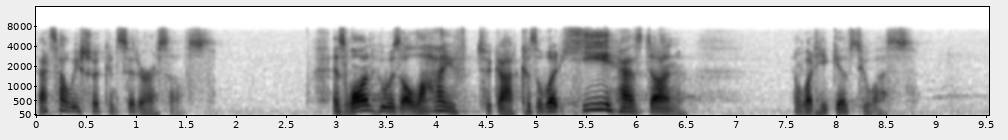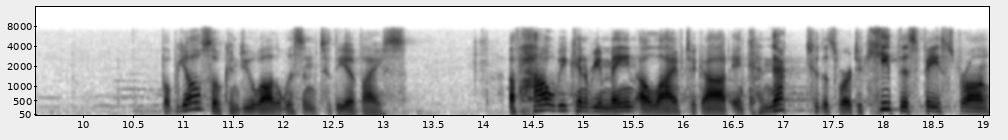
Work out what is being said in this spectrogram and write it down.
that's how we should consider ourselves. As one who is alive to God because of what He has done and what He gives to us. But we also can do well to listen to the advice of how we can remain alive to God and connect to this word to keep this faith strong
